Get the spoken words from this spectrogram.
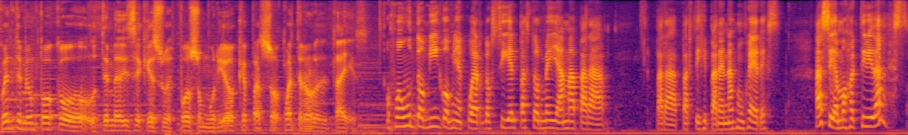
Cuénteme un poco, usted me dice que su esposo murió, ¿qué pasó? Cuéntenos los detalles. Fue un domingo, me acuerdo, sí, el pastor me llama para, para participar en las mujeres. Hacíamos actividades.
